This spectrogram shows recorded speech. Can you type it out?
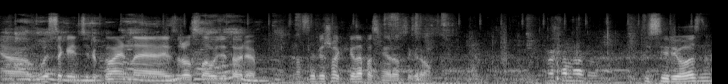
Э, высокоинтеллектуальная и взрослая аудитория. На Собешоке когда последний раз играл? В прошлом году. Ты серьезно?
